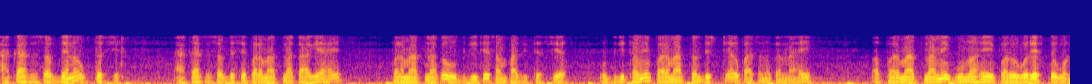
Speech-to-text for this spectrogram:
आकाश शब्द है न उक्त आकाश शब्द से परमात्मा कहा गया है? परमात्मा को उद्गित संपादित उद्गित में परमात्मा दृष्टिया उपासना करना है। और परमात्मा में गुण है परोवरियस्त गुण।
